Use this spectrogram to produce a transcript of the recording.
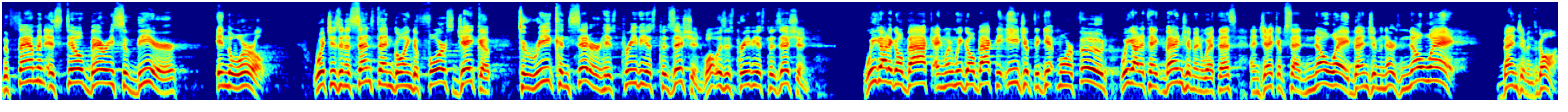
The famine is still very severe in the world, which is in a sense then going to force Jacob to reconsider his previous position. What was his previous position? We got to go back, and when we go back to Egypt to get more food, we got to take Benjamin with us. And Jacob said, No way, Benjamin, there's no way. Benjamin's gone.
